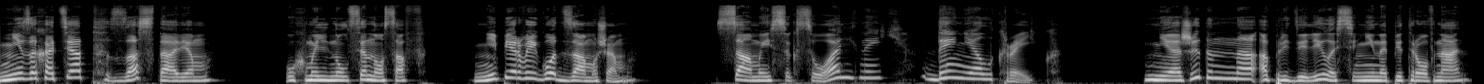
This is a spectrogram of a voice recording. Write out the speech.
«Не захотят – заставим», – ухмыльнулся Носов. «Не первый год замужем». «Самый сексуальный – Дэниел Крейг». Неожиданно определилась Нина Петровна.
